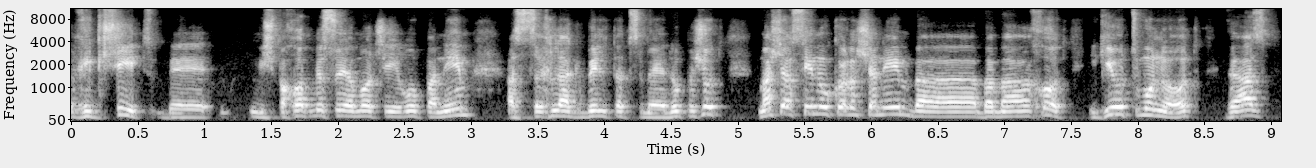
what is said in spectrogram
רגשית במשפחות מסוימות שיראו פנים, אז צריך להגביל את עצמנו. פשוט מה שעשינו כל השנים במערכות, הגיעו תמונות, ואז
